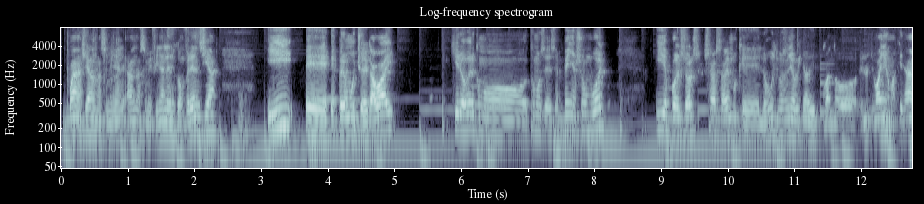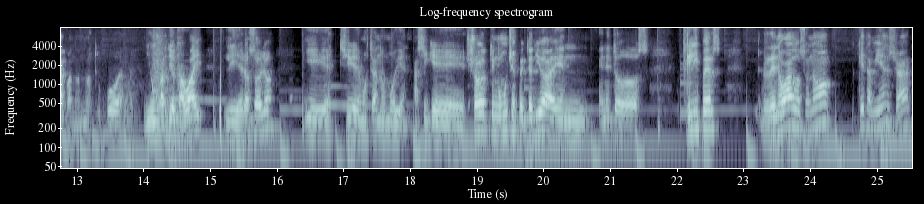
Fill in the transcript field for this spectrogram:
van a llegar a unas semifinales de conferencia. Y eh, espero mucho de Kawhi. Quiero ver cómo, cómo se desempeña John Wall. Y de Paul George, ya sabemos que los últimos años vino cuando, el último año más que nada, cuando no jugó ni un partido Kawhi, lideró solo y sigue demostrando muy bien. Así que yo tengo mucha expectativa en, estos Clippers, renovados o no, que también ya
